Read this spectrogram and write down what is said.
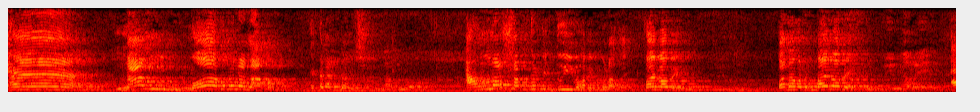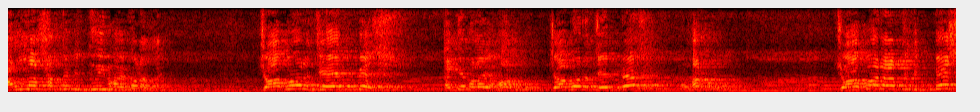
হ্যাঁ নাল ল হবে না লাভ এখানে একটা বিষয়। আল্লাহ শব্দটি দুই ভাবে পড়া যায়। কয় ভাবে কথা বলেন কয় ভাবে আল্লাহ শব্দটি দুই ভাবে পড়া যায়। জবর জের পেশ। একে বলা হয় হর্ক জবর জের পেশ হর্ক জবর আর যদি পেশ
